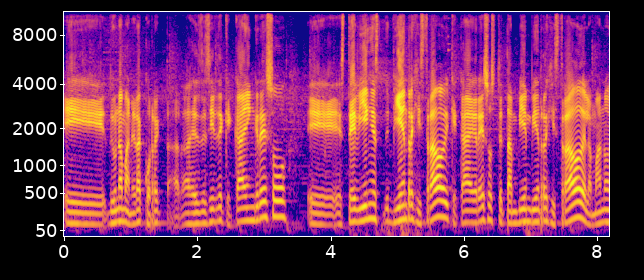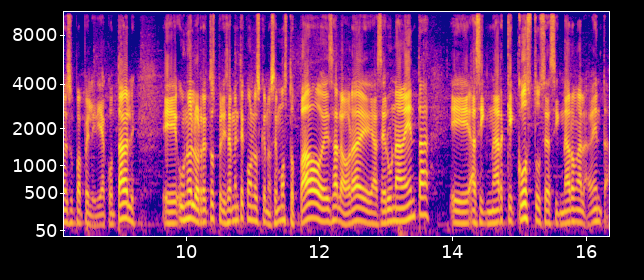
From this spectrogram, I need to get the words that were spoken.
de una manera correcta. Es decir, de que cada ingreso eh, esté bien, bien registrado y que cada egreso esté también bien registrado de la mano de su papelería contable. Eh, uno de los retos precisamente con los que nos hemos topado es a la hora de hacer una venta, eh, asignar qué costos se asignaron a la venta,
